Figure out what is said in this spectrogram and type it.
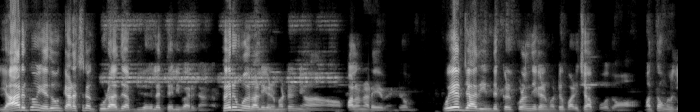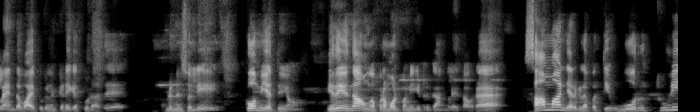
யாருக்கும் எதுவும் கிடைச்சிடக்கூடாது அப்படின்றதுல தெளிவாக இருக்காங்க. பெரும் முதலாளிகள் மட்டும் பலனடைய வேண்டும். உயர் ஜாதி இந்துக்கள் குழந்தைகள் மட்டும் படித்தா போதும். மற்றவங்களுக்குலாம் எந்த வாய்ப்புகளும் கிடைக்கக்கூடாது அப்படின்னு சொல்லி கோமியத்தையும் இதையும் தான் அவங்க ப்ரமோட் பண்ணிக்கிட்டு இருக்காங்களே தவிர சாமானியர்களை பற்றி ஒரு துளி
